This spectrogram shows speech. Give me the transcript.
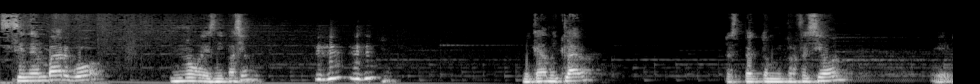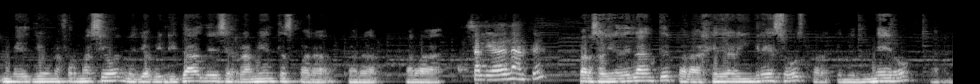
sin embargo, no es mi pasión. Me queda muy claro. Respeto a mi profesión, eh, me dio una formación, me dio habilidades, herramientas para, para, para salir adelante para salir adelante, para generar ingresos, para tener dinero, para,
